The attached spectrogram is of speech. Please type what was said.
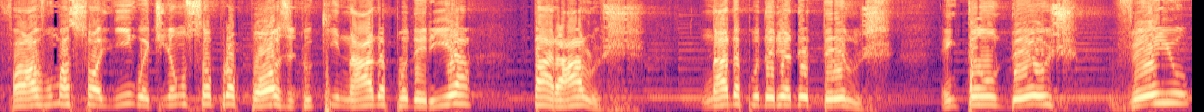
falava uma só língua e tinha um só propósito, que nada poderia pará-los, nada poderia detê-los. Então Deus veio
